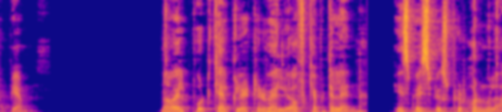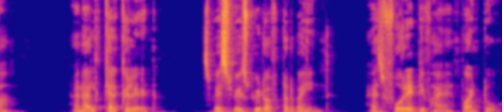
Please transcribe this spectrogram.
rpm. Now I'll put calculated value of capital N in specific speed formula and I'll calculate specific speed of turbine as 485.2.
